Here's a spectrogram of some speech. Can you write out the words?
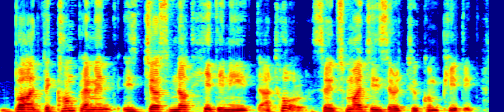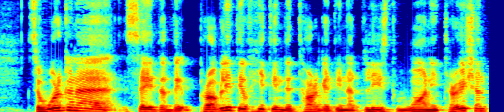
but the complement is just not hitting it at all. So it's much easier to compute it. So we're gonna say that the probability of hitting the target in at least one iteration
